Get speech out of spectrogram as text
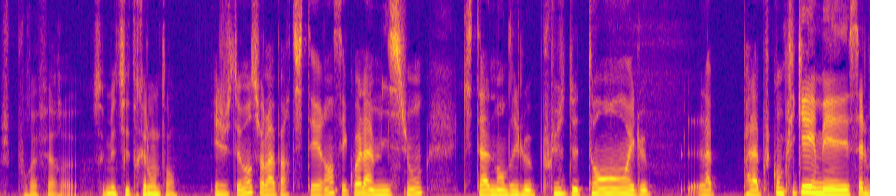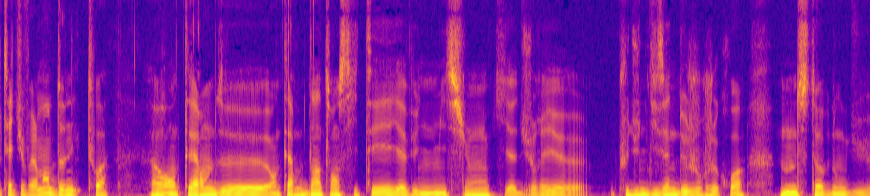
je pourrai faire euh, ce métier très longtemps. Et justement, sur la partie terrain, c'est quoi la mission qui t'a demandé le plus de temps et le, la, pas la plus compliquée, mais celle où tu as dû vraiment donner de toi? Alors, en termes d'intensité, il y avait une mission qui a duré euh, plus d'une dizaine de jours, je crois, non-stop, donc du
